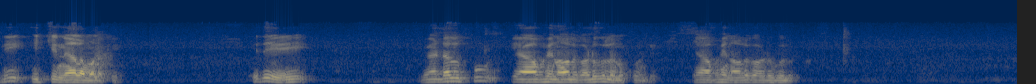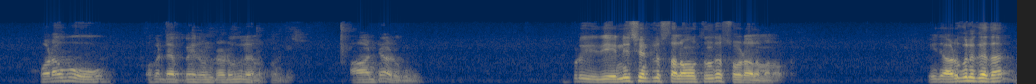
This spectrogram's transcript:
ఇది ఇచ్చి నేల మనకి. ఇది వెడల్పు యాభై నాలుగు అడుగులు అనుకోండి. యాభై నాలుగు అడుగులు. పొడవు ఒక డెబ్బై రెండు అడుగులు అనుకోండి. ఆ అంటే అడుగులు. ఇప్పుడు ఇది ఎన్ని సెంట్లు స్థలం అవుతుందో చూడాలి మనం. ఇది అడుగులు కదా.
